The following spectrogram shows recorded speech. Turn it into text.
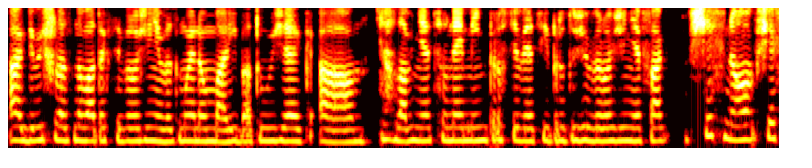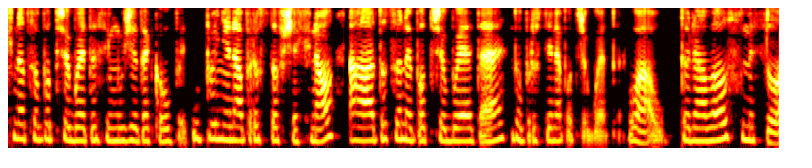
A kdybych šla znova, tak si vyloženě vezmu jenom malý batůžek a hlavně co nejméně prostě věcí, protože vyloženě fakt všechno, všechno, co potřebujete, si můžete koupit. Úplně naprosto všechno. A to, co nepotřebujete, to prostě nepotřebujete. Wow, to dávalo smysl.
